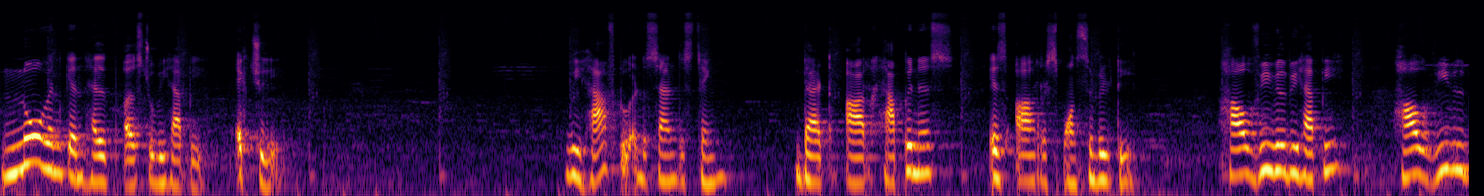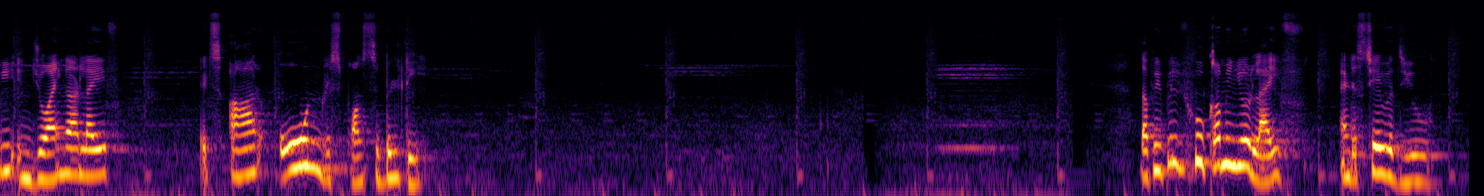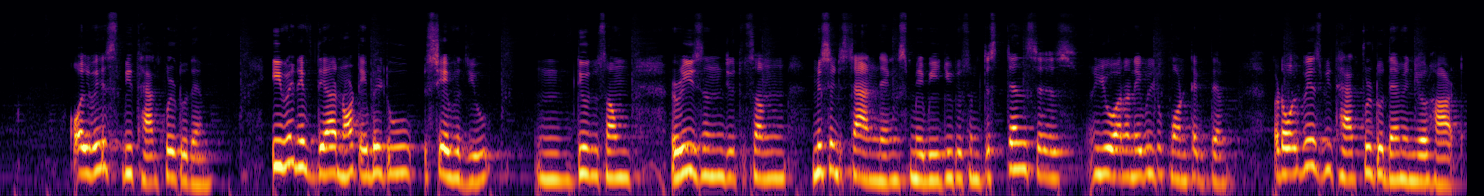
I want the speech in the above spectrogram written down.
no one can help us to be happy, actually. We have to understand this thing that our happiness is our responsibility. How we will be happy, how we will be enjoying our life, it's our own responsibility. the people who come in your life and stay with you always be thankful to them. Even if they are not able to stay with you mm, due to some reason due to some misunderstandings maybe due to some distances you are unable to contact them but always be thankful to them in your heart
